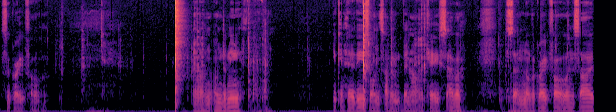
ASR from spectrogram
It's a great photo. Underneath, you can hear these ones haven't been out of the case ever. It's another great photo inside.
